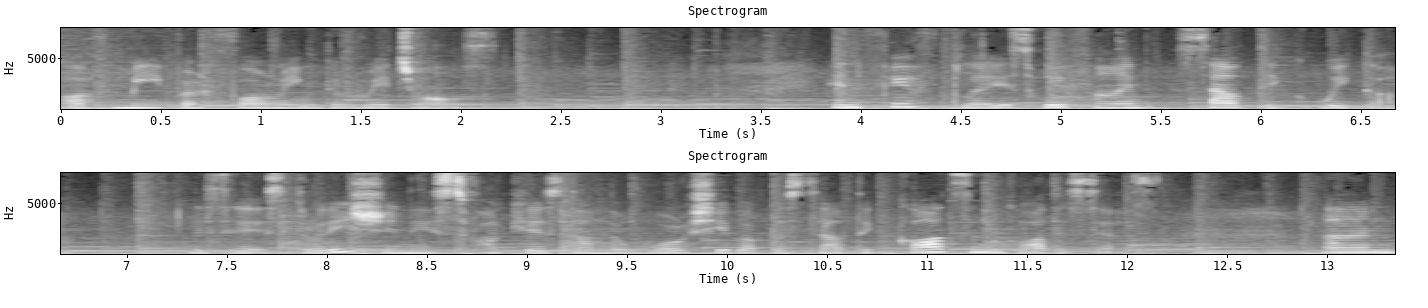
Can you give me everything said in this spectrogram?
of me performing the rituals. In fifth place, we find Celtic Wicca. This tradition is focused on the worship of the Celtic gods and goddesses and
